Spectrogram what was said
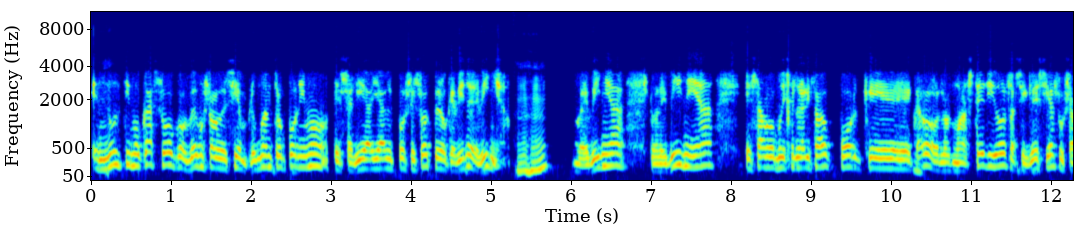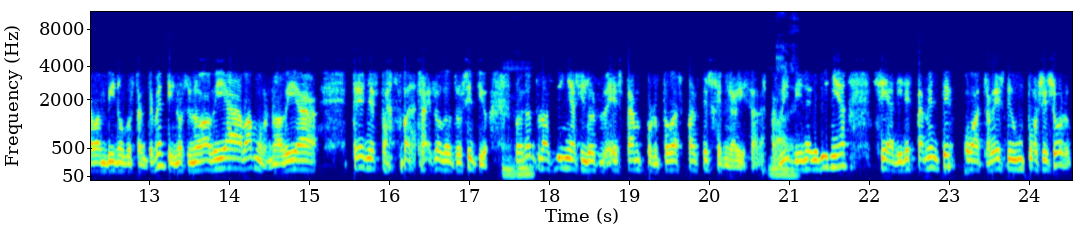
En último caso, volvemos a lo de siempre, un antropónimo que sería ya el posesor, pero que viene de viña. Lo de viña, lo de viña es algo muy generalizado porque, claro, los monasterios, las iglesias usaban vino constantemente y no, no había, vamos, no había trenes para, para traerlo de otro sitio. Por lo tanto, las viñas y los están por todas partes generalizadas. Para mí viene de viña, sea directamente o a través de un posesor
